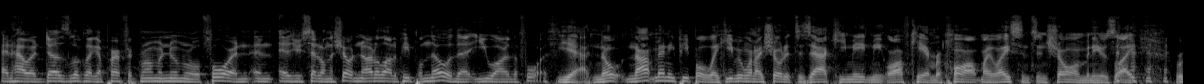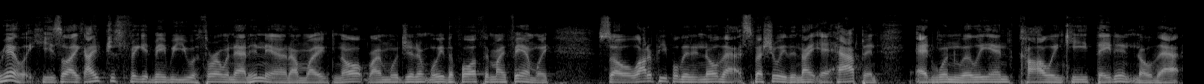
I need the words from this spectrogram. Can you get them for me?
and how it does look like a perfect Roman numeral four. And, and as you said on the show, not a lot of people know that you are the fourth. Yeah, no, not many people. Like even when I showed it to Zak, he made me off camera pull out my license and show him, and he was like, "Really?" He's like, "I just figured maybe you were throwing that in there," and I'm like, "Nope, I'm legitimately the fourth in my family." So a lot of people didn't know that, especially the night it happened. Edwin, Lillian, Carl, and Keith, they didn't know that.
